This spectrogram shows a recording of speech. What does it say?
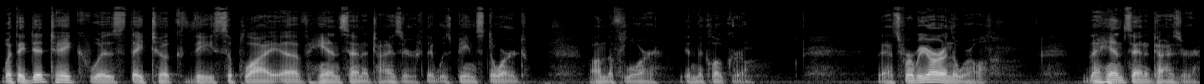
What they did take was they took the supply of hand sanitizer that was being stored on the floor in the cloakroom. That's where we are in the world. The hand sanitizer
